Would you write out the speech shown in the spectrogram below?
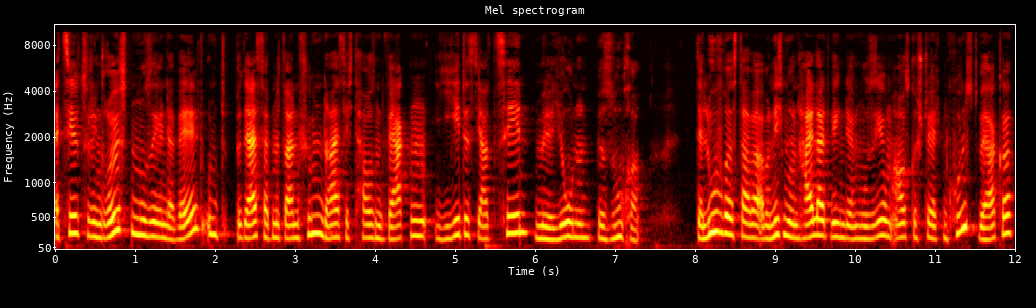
Er zählt zu den größten Museen der Welt und begeistert mit seinen 35.000 Werken jedes Jahr 10 Millionen Besucher. Der Louvre ist dabei aber nicht nur ein Highlight wegen der im Museum ausgestellten Kunstwerke,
